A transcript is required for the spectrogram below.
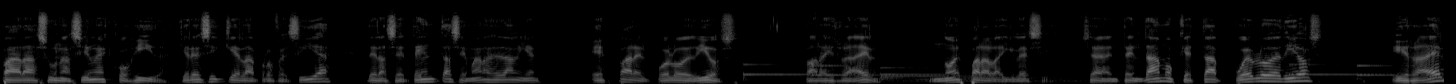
para su nación escogida. Quiere decir que la profecía de las 70 semanas de Daniel es para el pueblo de Dios, para Israel, no es para la iglesia. O sea, entendamos que está pueblo de Dios Israel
